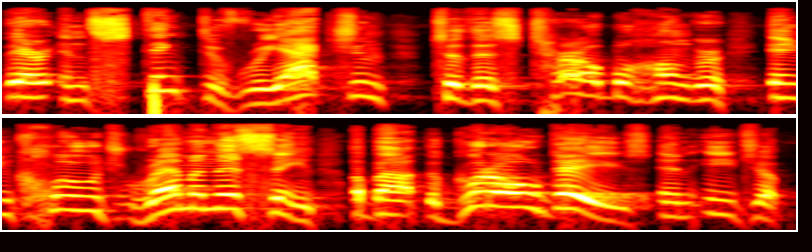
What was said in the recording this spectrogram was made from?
Their instinctive reaction to this terrible hunger includes reminiscing about the good old days in Egypt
